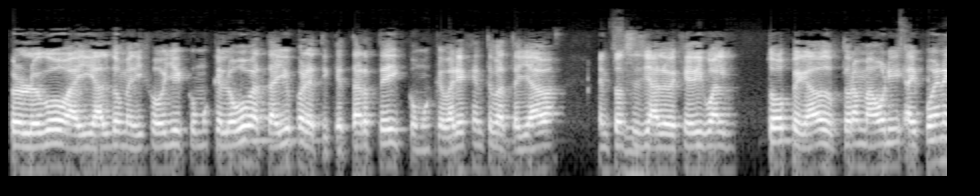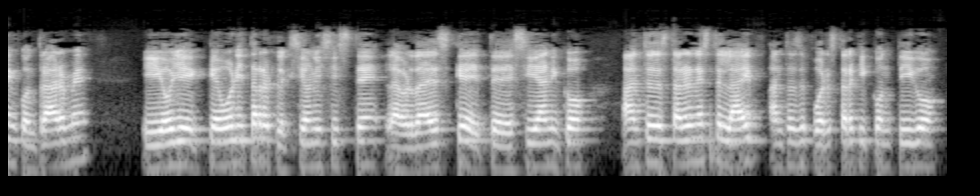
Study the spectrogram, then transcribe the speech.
pero luego ahí Aldo me dijo, oye, como que luego batallo para etiquetarte y como que varias gente batallaba. Entonces ya lo dejé igual todo pegado, doctora Mauri. Ahí pueden encontrarme y oye, qué bonita reflexión hiciste. La verdad es que te decía, Nico, antes de estar en este live, antes de poder estar aquí contigo,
